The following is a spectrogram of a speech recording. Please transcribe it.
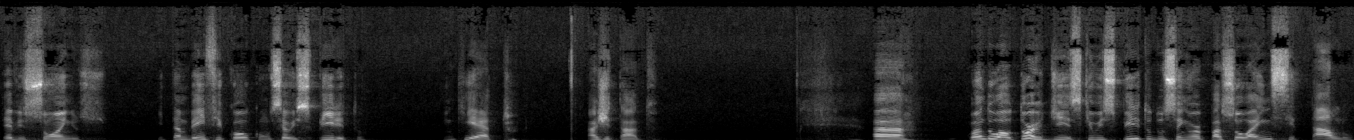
teve sonhos e também ficou com o seu espírito inquieto, agitado. Ah, quando o autor diz que o Espírito do Senhor passou a incitá-lo,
